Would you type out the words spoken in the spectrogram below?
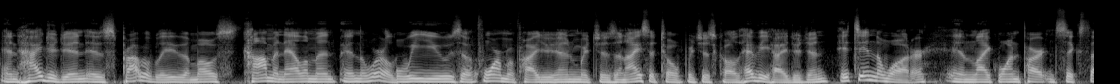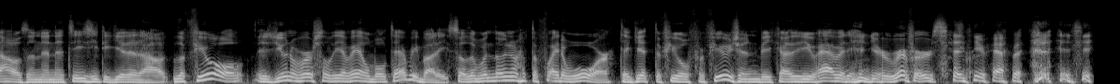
and hydrogen is is probably the most common element in the world. We use a form of hydrogen, which is an isotope, which is called heavy hydrogen. It's in the water in like one part in 6,000, and it's easy to get it out. The fuel is universally available to everybody, so that when they don't have to fight a war to get the fuel for fusion because you have it in your rivers and you have it in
